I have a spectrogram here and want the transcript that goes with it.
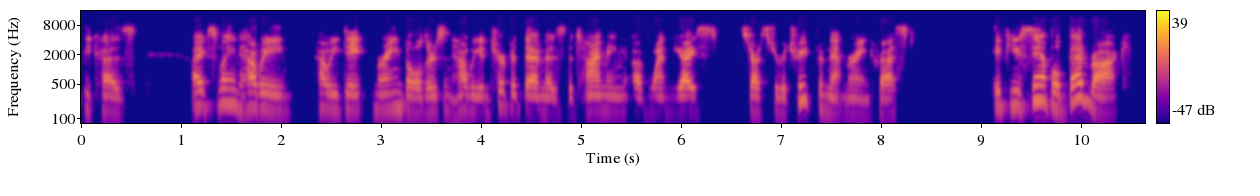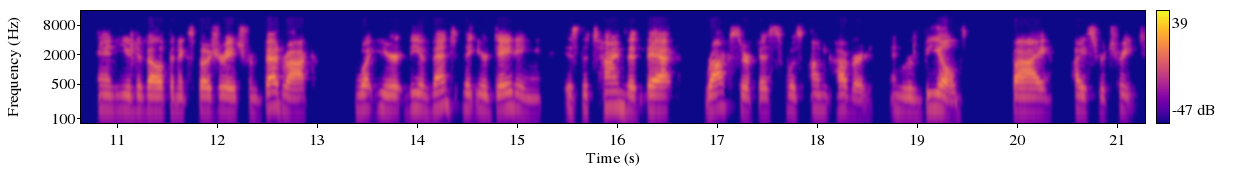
because I explained how we how we date moraine boulders and how we interpret them as the timing of when the ice starts to retreat from that moraine crest. If you sample bedrock and you develop an exposure age from bedrock, what you're the event that you're dating is the time that that rock surface was uncovered and revealed by ice retreat.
